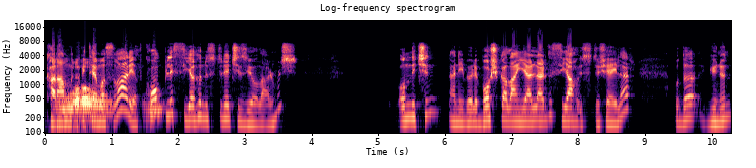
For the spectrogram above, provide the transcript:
karanlık wow. bir teması var ya komple siyahın üstüne çiziyorlarmış. Onun için hani böyle boş kalan yerlerde siyah üstü şeyler. Bu da günün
